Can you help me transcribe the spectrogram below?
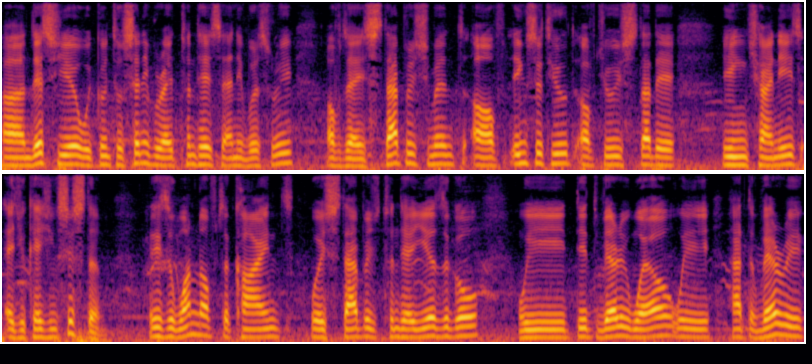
Uh, this year, we're going to celebrate 20th anniversary of the establishment of Institute of Jewish Study in Chinese education system. It is one of the kinds we established 20 years ago we did very well. We had very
